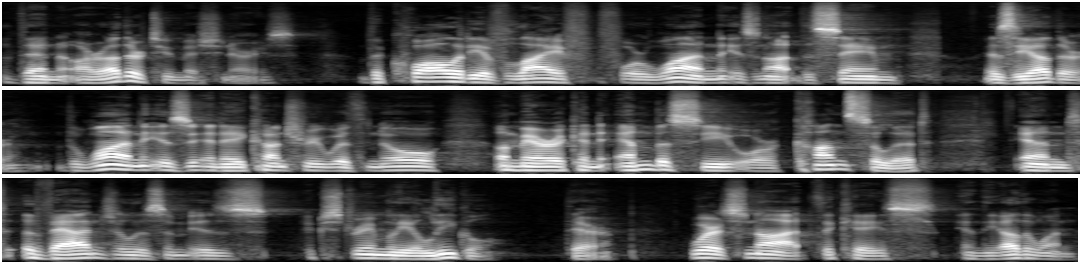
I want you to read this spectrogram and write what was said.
than our other two missionaries the quality of life for one is not the same as the other. The one is in a country with no American embassy or consulate, and evangelism is extremely illegal there, where it's not the case in the other one.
